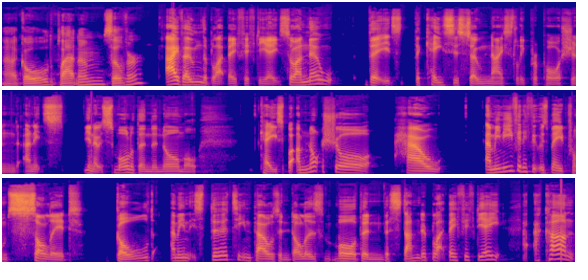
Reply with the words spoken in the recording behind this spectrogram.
uh, gold, platinum, silver. I've owned the Black Bay 58, so I know that it's the case is so nicely proportioned and it's you know it's smaller than the normal case, but I'm not sure how. I mean, even if it was made from solid gold, I mean it's thirteen thousand dollars more than the standard Black Bay 58. I can't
